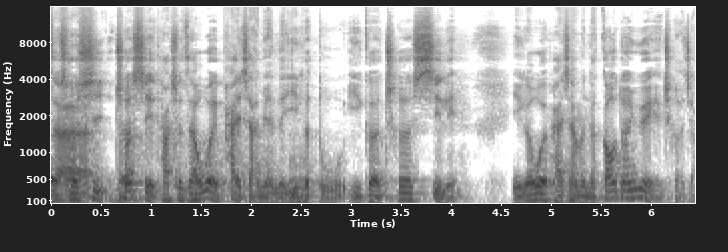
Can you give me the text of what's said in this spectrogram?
在车系，车系它是在魏派下面的一个独一个车系列，一个魏派下面的高端越野车叫。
